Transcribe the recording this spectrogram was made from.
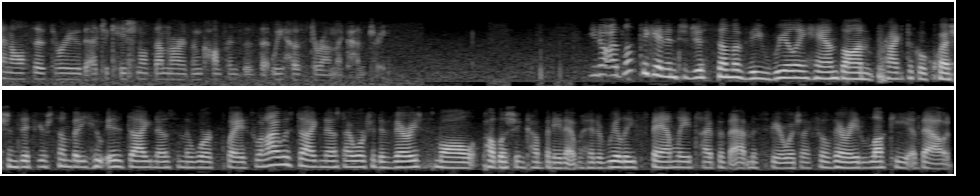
and also through the educational seminars and conferences that we host around the country. You know, I'd love to get into just some of the really hands-on practical questions if you're somebody who is diagnosed in the workplace. When I was diagnosed, I worked at a very small publishing company that had a really family type of atmosphere, which I feel very lucky about.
